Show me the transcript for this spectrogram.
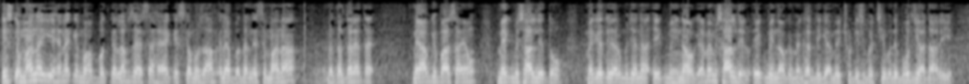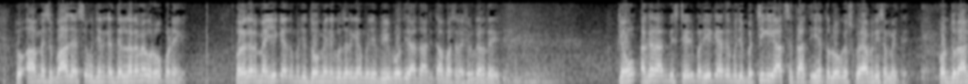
اس کا معنی یہ ہے نا کہ محبت کا لفظ ایسا ہے کہ اس کا مضاف علیہ بدلنے سے معنی بدلتا رہتا ہے۔ میں آپ کے پاس آیا ہوں، میں ایک مثال دیتا ہوں۔ میں کہتا ہوں، یار مجھے نا ایک مہینہ ہو گیا، میں مثال دے رہا ہوں۔ ایک مہینہ ہو گیا، میں گھر نہیں گیا، میری چھوٹی سی بچی ہے مجھے بہت یاد آ رہی ہے۔ تو آپ میں سے بعض ایسے ہوں جن کا دل نرم ہے، وہ رو پڑیں گے۔ اور اگر میں یہ کہہ دوں، مجھے دو مہینے گزر گیا مجھے بھی بہت یاد آ رہی، تو آپ ہنسنا شروع کر دے کیوں؟ اگر آدمی اسٹیج پر یہ کہتے مجھے بچی کی یاد ستاتی ہے تو لوگ اس کو ایب نہیں سمجھتے۔ اور دوران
